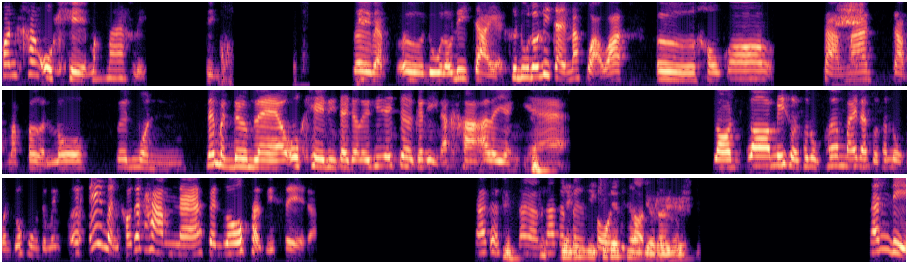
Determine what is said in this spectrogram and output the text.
ค่อนข้างโอเคมาก ๆเลย จริง เลยแบบเออดูแล้วดีใจอะคือดูแล้วดีใจมากกว่าว่า เออเขาก็สามารถกลับมาเปิดโลกเวทมนต์ได้เหมือนเดิมแล้ว โอเค ดีใจจังเลยที่ได้เจอกันอีกนะคะ อะไรอย่างเงี้ยรอรอมีสวนสนุกเพิ่มไหมแต่สวนสนุกมันก็คงจะไม่เอ้ยเอ้ยเหมือนเขาจะทำนะ เป็นโลกสัตว์พิเศษอะน่าจะน่าจะน่าจะยังเป็นยังโซคิดนจะที่ต่อทำอยู่หรือนั่นดิ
